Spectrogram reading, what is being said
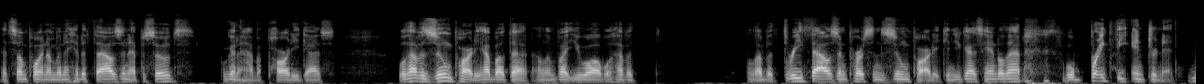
At some point, I'm going to hit a thousand episodes. We're going to have a party, guys. We'll have a Zoom party. How about that? I'll invite you all. We'll have a we'll have a 3,000 person Zoom party. Can you guys handle that? we'll break the internet.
